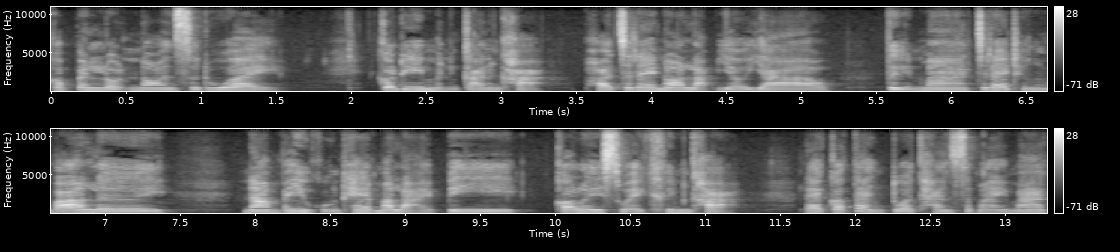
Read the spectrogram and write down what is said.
ก็เป็นรถนอนซะด้วย ก็ดีเหมือนกันค่ะ พอจะได้นอนหลับยาวๆ ตื่นมาจะได้ถึงบ้านเลย น้ำไปอยู่กรุงเทพมาหลายปี ก็เลยสวยขึ้นค่ะ และก็แต่งตัวทันสมัยมาก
